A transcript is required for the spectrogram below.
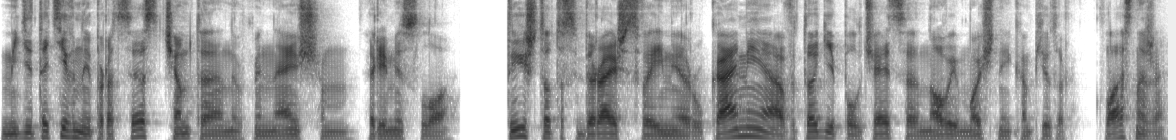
Медитативный процесс, чем-то напоминающим ремесло. Ты что-то собираешь своими руками, а в итоге получается новый мощный компьютер. Классно же?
